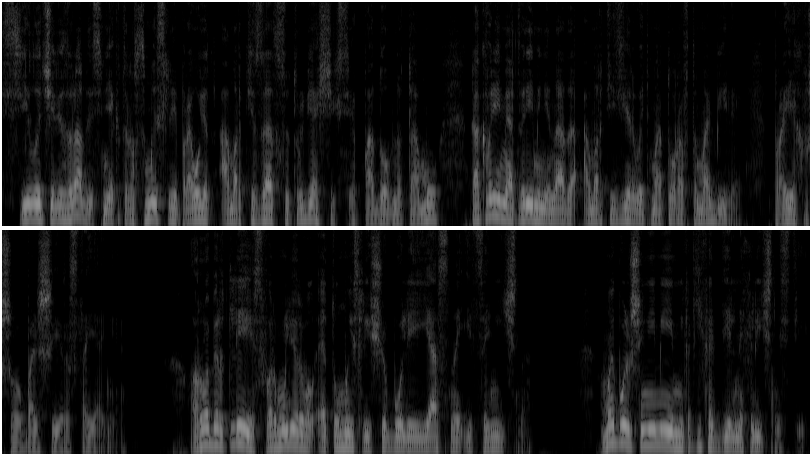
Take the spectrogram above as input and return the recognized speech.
Сила через радость в некотором смысле проводит амортизацию трудящихся, подобно тому, как время от времени надо амортизировать мотор автомобиля, проехавшего большие расстояния. Роберт Лей сформулировал эту мысль еще более ясно и цинично. Мы больше не имеем никаких отдельных личностей.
